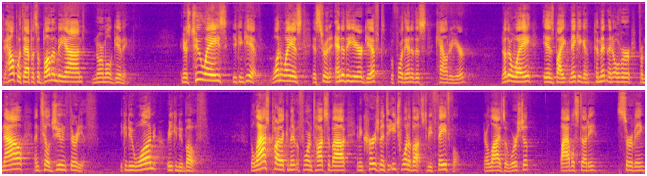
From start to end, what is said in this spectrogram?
to help with that, but it's above and beyond normal giving. And there's two ways you can give. One way is, is through an end of the year gift before the end of this calendar year. Another way is by making a commitment over from now until June 30th. You can do one or you can do both. The last part of the commitment form talks about an encouragement to each one of us to be faithful in our lives of worship, Bible study, serving,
